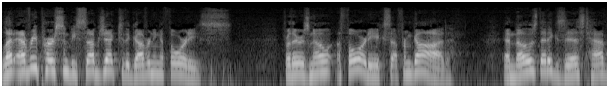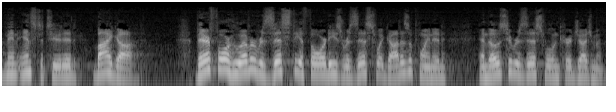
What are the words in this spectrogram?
Let every person be subject to the governing authorities, for there is no authority except from God, and those that exist have been instituted by God. Therefore, whoever resists the authorities resists what God has appointed, and those who resist will incur judgment.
